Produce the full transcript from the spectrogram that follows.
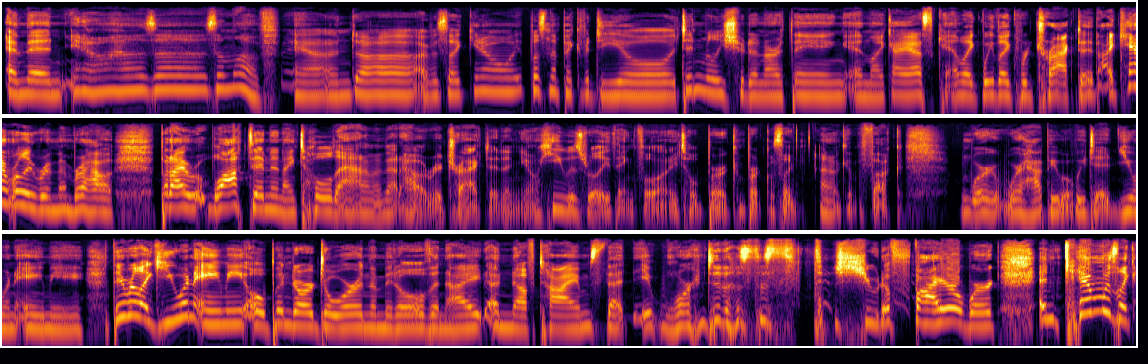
And then, you know, I was, uh, was in love. And uh, I was like, you know, it wasn't a big of a deal. It didn't really shoot in our thing. And like, I asked, like, we like retracted. I can't really remember how, but I walked in and I told Adam about how it retracted. And, you know, he was really thankful. And I told Burke, and Burke was like, I don't give a fuck. We're, we're happy what we did. You and Amy, they were like, you and Amy opened our door in the middle of the night enough times that it warranted us to, to shoot a firework. And Kim was like,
